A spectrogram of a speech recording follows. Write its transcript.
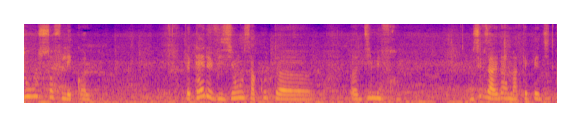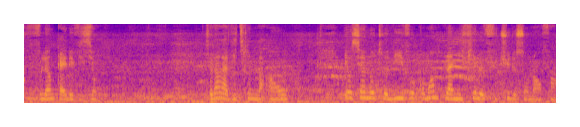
tout sauf l'école. Le cahier de vision, ça coûte 10 euh, 000 euh, francs. Donc, si vous arrivez à dites que vous voulez un cahier de vision. C'est dans la vitrine là, en haut. Il y a aussi un autre livre, Comment planifier le futur de son enfant.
